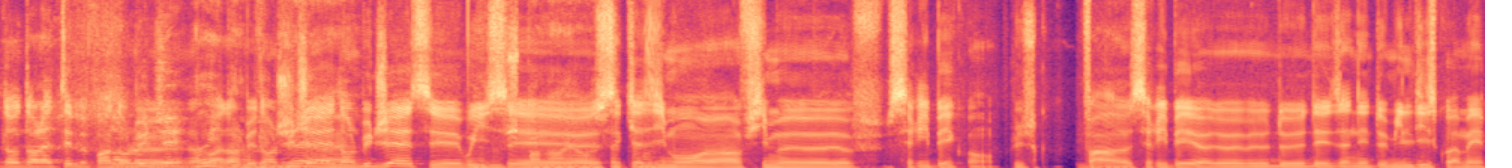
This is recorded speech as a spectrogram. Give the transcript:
dans, dans la thème, enfin Dans dans, le budget. dans, Oui, dans dans le, le dans le budget, budget, ouais. dans le budget, c'est oui, je c'est c'est quasiment un film euh, série B quoi, en plus. quoi. Enfin, euh, série B euh, de, des années 2010 quoi, mais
